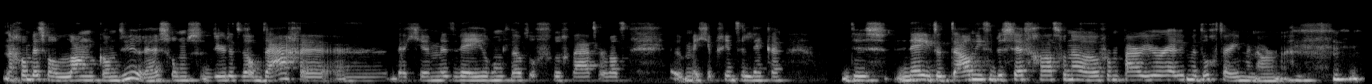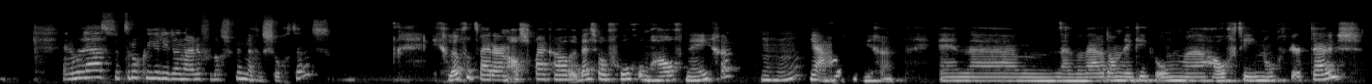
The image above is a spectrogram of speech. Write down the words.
nou, gewoon best wel lang kan duren. Hè. Soms duurt het wel dagen uh, dat je met weeën rondloopt of vruchtwater wat een beetje begint te lekken. Dus nee, totaal niet het besef gehad van nou, over een paar uur heb ik mijn dochter in mijn armen. En hoe laat vertrokken jullie dan naar de verloskundige ochtends? Ik geloof dat wij daar een afspraak hadden, best wel vroeg om half negen. Mm -hmm. Ja, half negen. En um, nou, we waren dan denk ik om uh, half tien ongeveer thuis.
